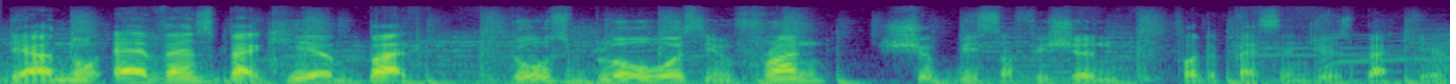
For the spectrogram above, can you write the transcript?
There are no air vents back here, but those blowers in front should be sufficient for the passengers back here.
